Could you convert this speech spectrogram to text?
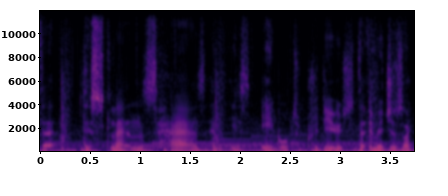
that this lens has and is able to produce. The images are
